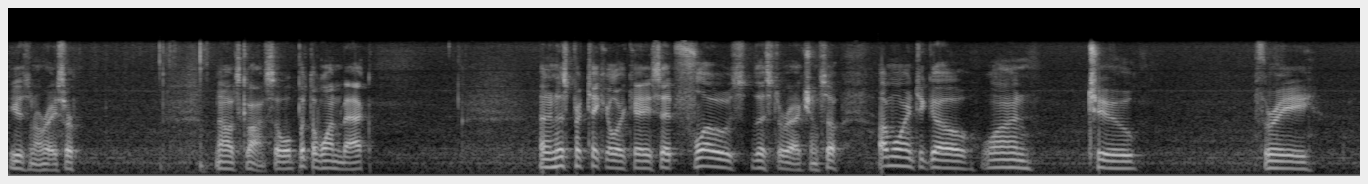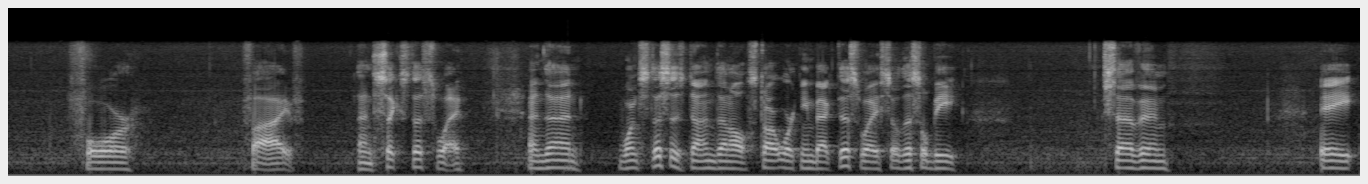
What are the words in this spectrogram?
use an eraser. Now it's gone. So we'll put the 1 back. And in this particular case, it flows this direction. So I'm going to go one, two, three, four, five, and six this way. And then once this is done, then I'll start working back this way. So this will be seven, eight,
